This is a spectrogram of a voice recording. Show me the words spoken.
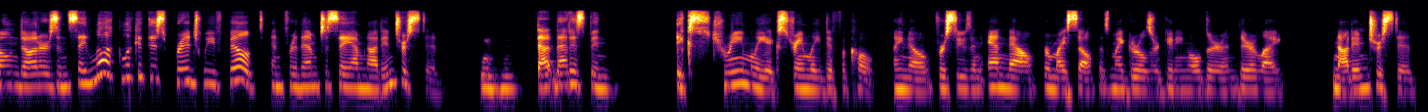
own daughters and say look look at this bridge we've built and for them to say i'm not interested mm-hmm. that that has been extremely extremely difficult i know for susan and now for myself as my girls are getting older and they're like not interested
